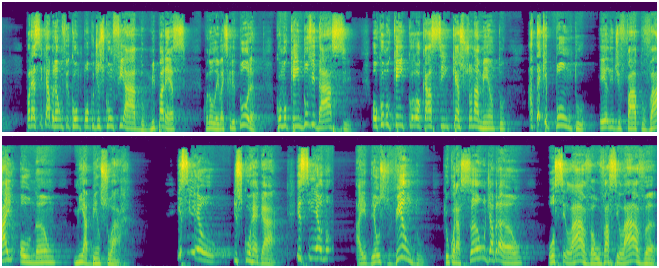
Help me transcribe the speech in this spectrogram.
parece que Abraão ficou um pouco desconfiado, me parece, quando eu leio a Escritura, como quem duvidasse, ou como quem colocasse em questionamento até que ponto ele de fato vai ou não me abençoar? E se eu escorregar? E se eu não. Aí Deus, vendo que o coração de Abraão oscilava ou vacilava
